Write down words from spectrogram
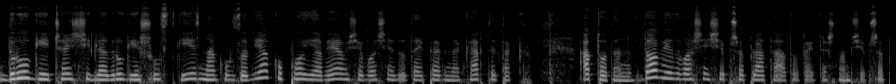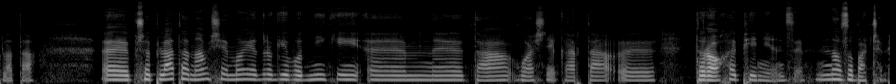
drugiej części, dla drugiej szóstki znaków Zodiaku pojawiają się właśnie tutaj pewne karty, tak, a to ten wdowiec właśnie się przeplata, a tutaj też nam się przeplata, przeplata nam się, moje drogie wodniki, e, ta właśnie karta e, trochę pieniędzy. No zobaczymy.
